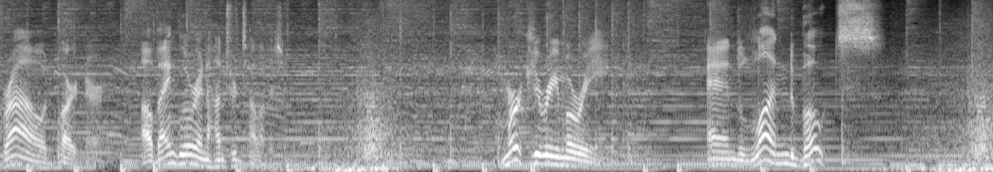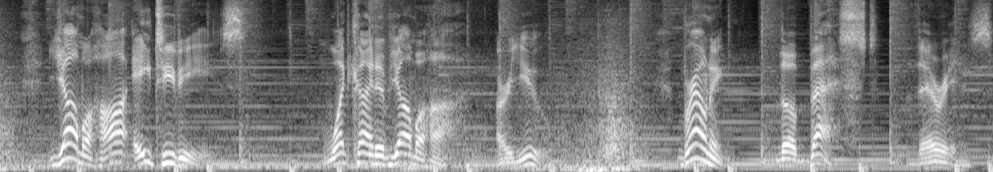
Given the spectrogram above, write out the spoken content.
proud partner of Angler and Hunter Television. Mercury Marine and Lund Boats. Yamaha ATVs. What kind of Yamaha are you? Browning, the best there is.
